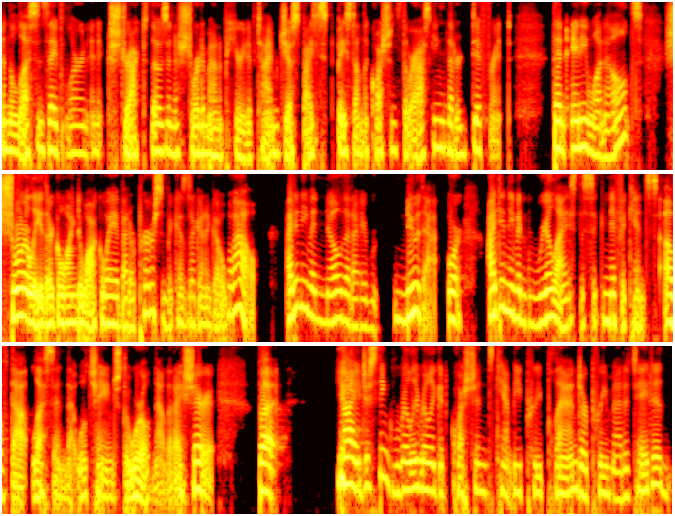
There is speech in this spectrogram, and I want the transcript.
and the lessons they've learned and extract those in a short amount of period of time just by based on the questions that we're asking that are different than anyone else surely they're going to walk away a better person because they're going to go wow i didn't even know that i knew that or i didn't even realize the significance of that lesson that will change the world now that i share it. But yeah, I just think really, really good questions can't be pre planned or premeditated.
